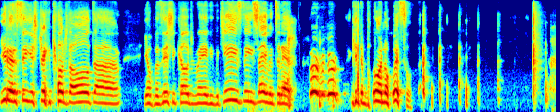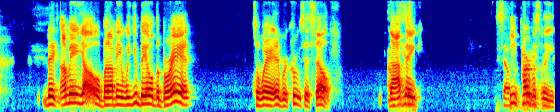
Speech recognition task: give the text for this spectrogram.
You didn't see your strength coach the whole time, your position coach maybe, but you ain't seen Saban to that. Get the blow blowing the whistle. Nick, I mean, yo, but I mean, when you build the brand to where it recruits itself, now I think he purposely,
